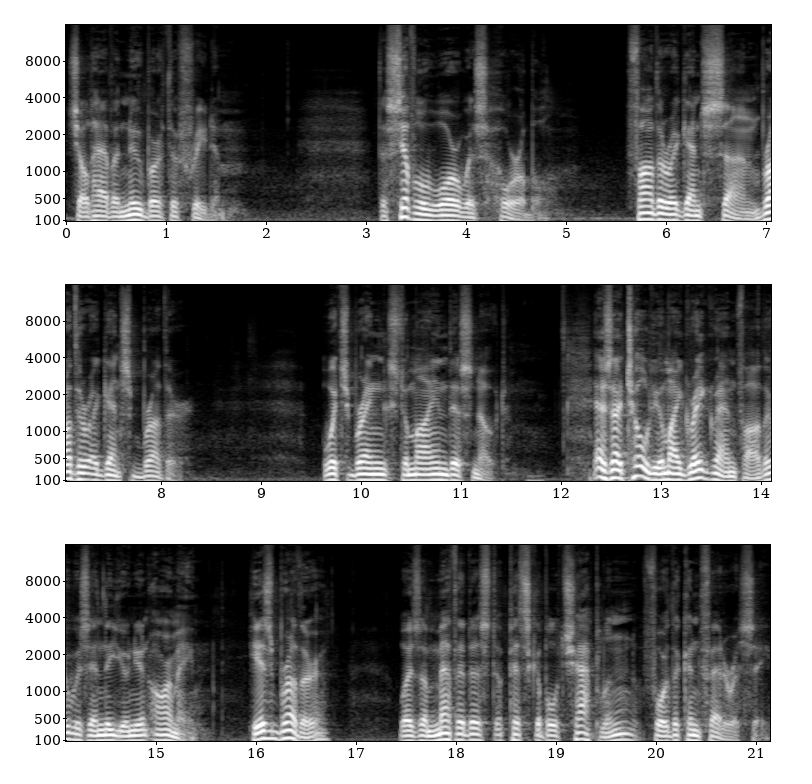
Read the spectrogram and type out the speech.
shall have a new birth of freedom. The Civil War was horrible father against son, brother against brother. Which brings to mind this note. As I told you, my great grandfather was in the Union Army. His brother was a Methodist Episcopal chaplain for the Confederacy.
